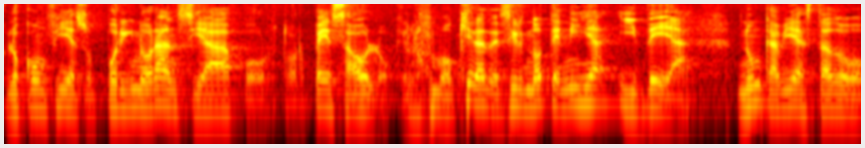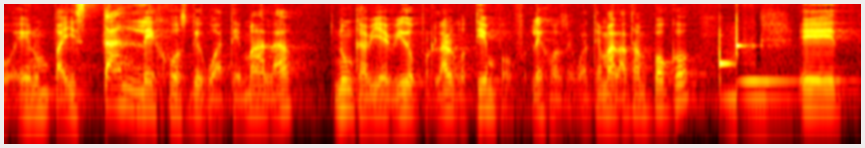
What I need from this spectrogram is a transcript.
lo confieso, por ignorancia, por torpeza o lo que lo quieras decir, no tenía idea. Nunca había estado en un país tan lejos de Guatemala. Nunca había vivido por largo tiempo lejos de Guatemala tampoco. Eh,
